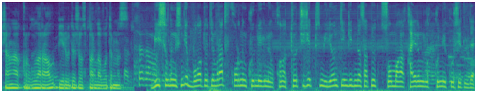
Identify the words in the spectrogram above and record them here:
жаңа құрылғылар алып беруді жоспарлап отырмыз. 5 жылдың ішінде Болат Өтемұратов қорының көмегімен құны 470 миллион теңгеден асатын сомаға қайырымдылық көмек көрсетілді.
